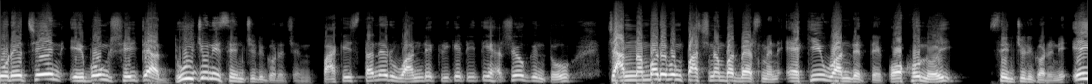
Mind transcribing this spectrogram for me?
করেছেন এবং সেইটা দুইজনই সেঞ্চুরি করেছেন। পাকিস্তানের ওয়ানডে ক্রিকেট ইতিহাসেও কিন্তু চার নাম্বার এবং পাঁচ নাম্বার ব্যাটসম্যান একই ওয়ানডেতে কখনোই সেঞ্চুরি করেনি। এই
